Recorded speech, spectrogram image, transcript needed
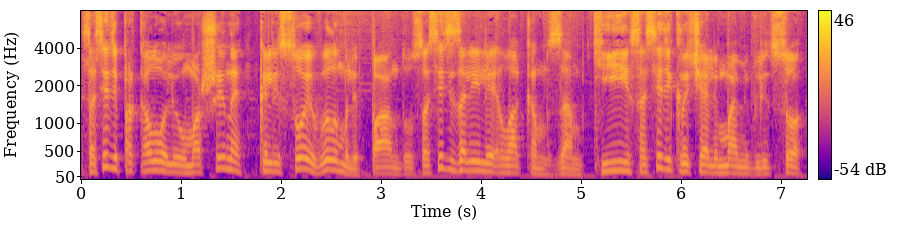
Соседи прокололи у машины колесо и выломали панду. Соседи залили лаком замки. Соседи кричали маме в лицо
